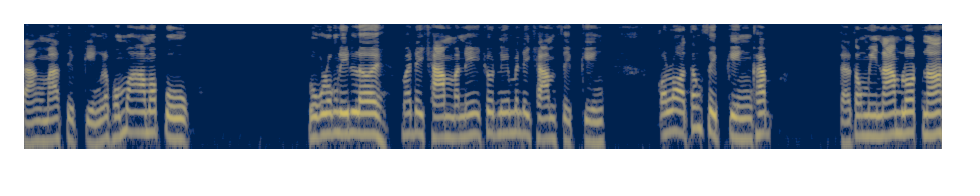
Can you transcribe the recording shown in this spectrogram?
สั่งมาสิบกิ่งแล้วผมเอามาปลูก ปลูกลงดินเลย ไม่ได้ชำอันนี้ ชุดนี้ไม่ได้ชำสิบกิ่ง ก็รอดทั้งสิบกิ่งครับ แต่ต้องมีน้ำลดเนาะ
